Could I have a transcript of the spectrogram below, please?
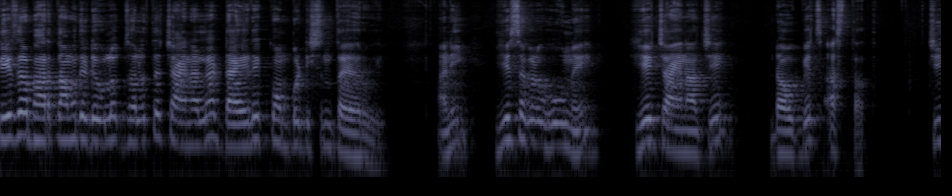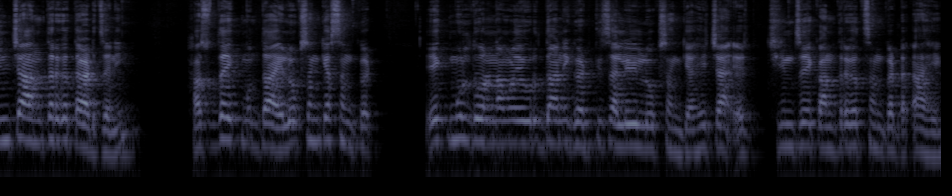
ते जर भारतामध्ये डेव्हलप झालं तर चायनाला डायरेक्ट कॉम्पिटिशन तयार होईल. आणि हे सगळं होऊ नये हे चायनाचे डावपेच असतात. चीनच्या अंतर्गत अडचणी हा सुद्धा एक मुद्दा आहे. लोकसंख्या संकट एक मूल धोरणामुळे वृद्ध आणि घटती चाललेली लोकसंख्या हे चीनचं एक अंतर्गत संकट आहे.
